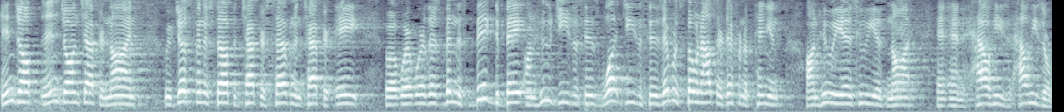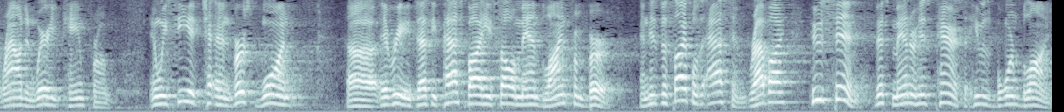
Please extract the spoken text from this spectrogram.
In John, in John chapter 9, we've just finished up in chapter 7 and chapter 8, where, where, there's been this big debate on who Jesus is, what Jesus is. Everyone's throwing out their different opinions on who he is, who he is not, and, and how, he's, how he's around and where he came from. And we see it in verse 1, uh, it reads As he passed by, he saw a man blind from birth. And his disciples asked him, Rabbi, who sinned, this man or his parents, that he was born blind?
